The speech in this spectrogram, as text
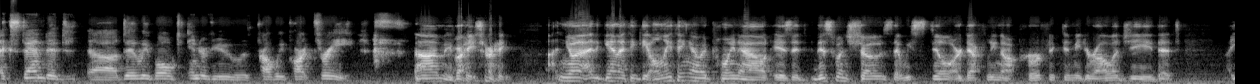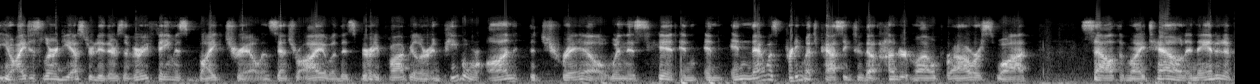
extended uh, Daily Bolt interview probably part three? um, right, right you know, again, I think the only thing I would point out is that this one shows that we still are definitely not perfect in meteorology. That, you know, I just learned yesterday there's a very famous bike trail in central Iowa that's very popular, and people were on the trail when this hit, and and and that was pretty much passing through that 100 mile per hour swath south of my town, and they ended up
